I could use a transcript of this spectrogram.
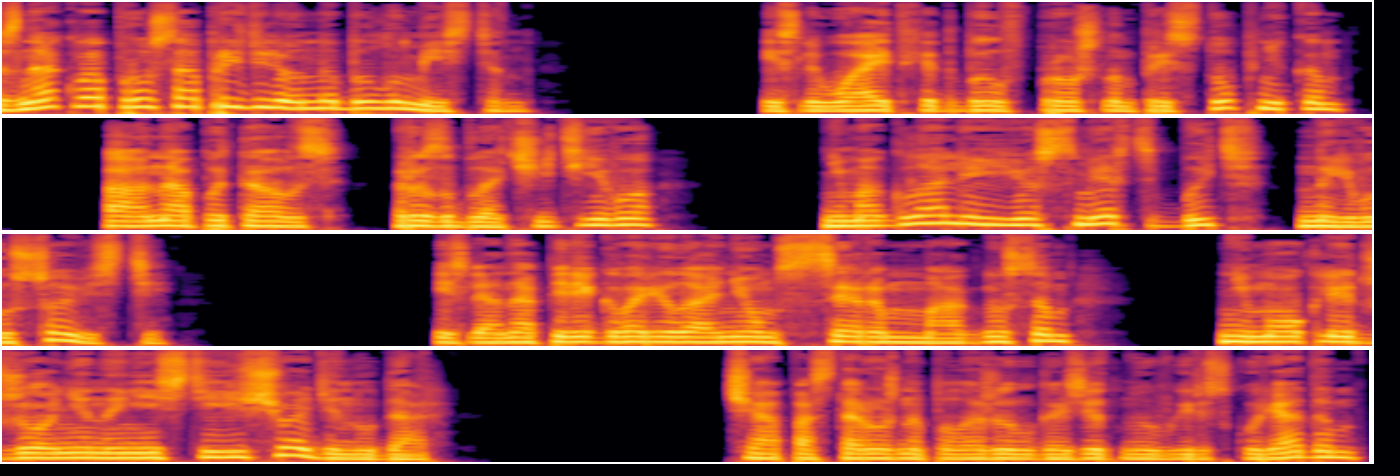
Знак вопроса определенно был уместен. Если Уайтхед был в прошлом преступником, а она пыталась разоблачить его, не могла ли ее смерть быть на его совести? Если она переговорила о нем с сэром Магнусом, не мог ли Джонни нанести еще один удар? Чап осторожно положил газетную вырезку рядом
